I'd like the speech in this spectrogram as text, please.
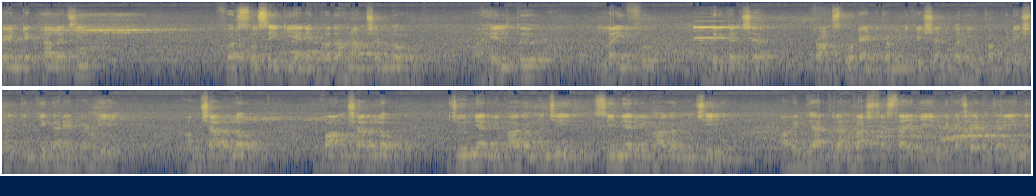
and technology for society అనే ప్రధానాంశంలో health life agriculture transport and communication మరియు కంపిటీషనల్ థింకింగ్ అనేటువంటి అంశాలలో ఉప అంశాలలో జూనియర్ విభాగం నుంచి సీనియర్ విభాగం నుంచి ఆ విద్యార్థులను రాష్ట్ర స్థాయికి ఎంపిక చేయడం జరిగింది.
